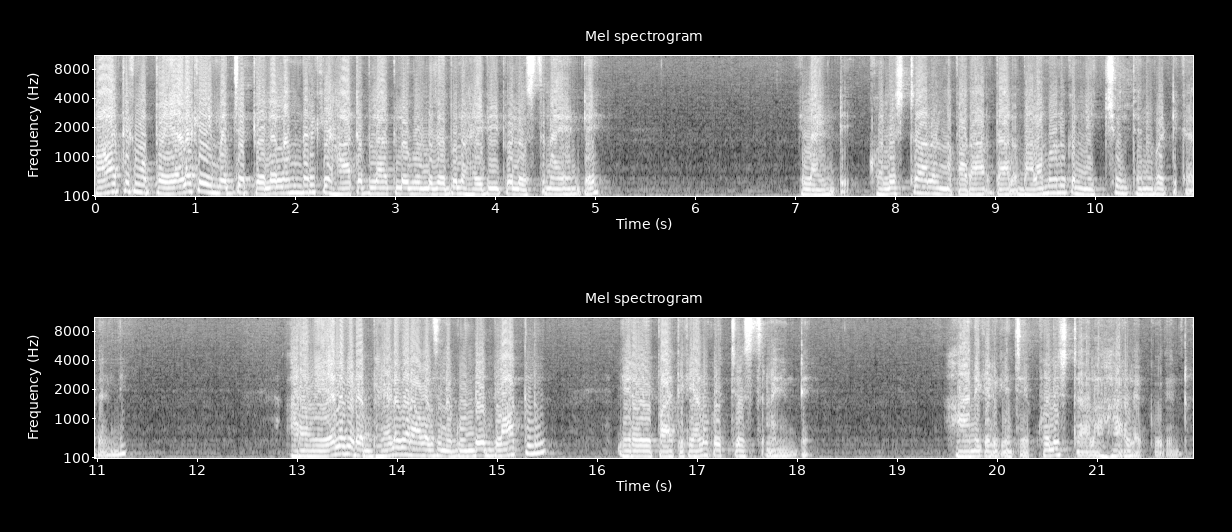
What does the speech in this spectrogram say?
పాతిక ముప్పై ఏళ్ళకి ఈ మధ్య పిల్లలందరికీ హార్ట్ బ్లాక్లు గుండె జబ్బులు హై బీపీలు వస్తున్నాయంటే? ఇలాంటి కొలెస్ట్రాల్ ఉన్న పదార్థాలు బలమనుకు నిత్యం తినబట్టి కదండి. అరవై ఏళ్ళకి డెబ్బై ఏళ్ళకి రావాల్సిన గుండె బ్లాక్లు ఇరవై పాతికేళ్ళకు వచ్చేస్తున్నాయంటే. హాని కలిగించే కొలెస్ట్రాల్ ఆహారాలు ఎక్కువ తింటాం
